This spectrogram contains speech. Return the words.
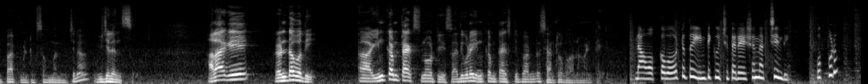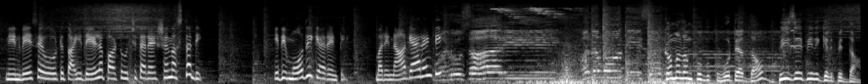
డిపార్ట్మెంట్కి సంబంధించిన విజిలెన్స్. అలాగే రెండవది ఇన్కమ్ ట్యాక్స్ నోటీస్ అది కూడా ఇన్కమ్ ట్యాక్స్ డిపార్ట్మెంట్ సెంట్రల్ గవర్నమెంటే నా ఒక్క ఓటుతో ఇంటికి ఉచిత రేషన్ వచ్చింది ఇప్పుడు నేను వేసే ఓటుతో ఐదేళ్ళ పాటు ఉచిత రేషన్ వస్తుంది. ఇది మోదీ గ్యారంటీ. మరి నా గ్యారంటీ? కమలం పువ్వుకు ఓటేద్దాం బీజేపీని గెలిపిద్దాం.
